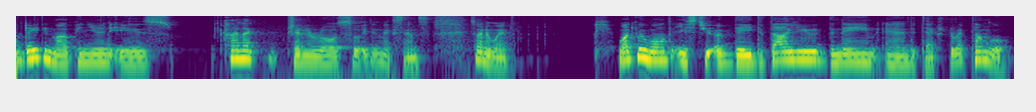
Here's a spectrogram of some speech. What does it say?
update, in my opinion, is kind of general, so it makes sense. So anyway, what we want is to update the value, the name, and the texture rectangle.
